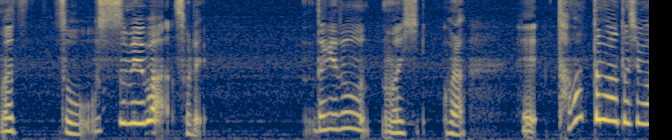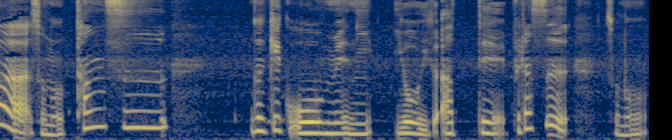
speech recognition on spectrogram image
まあそうおすすめはそれ。だけど、まあ、ほらえたまたま私はそのタンスが結構多めに用意があってプラスその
